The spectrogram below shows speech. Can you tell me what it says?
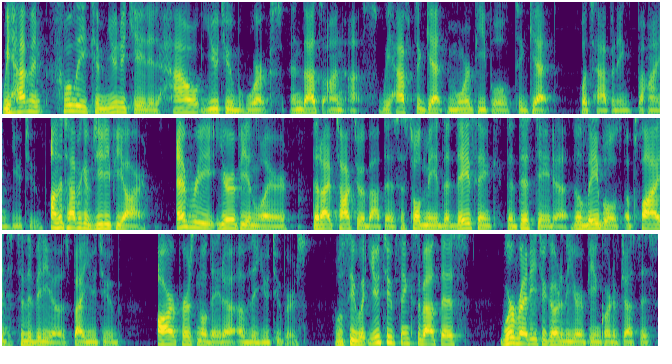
We haven't fully communicated how YouTube works, and that's on us. We have to get more people to get what's happening behind YouTube. On the topic of GDPR, Every European lawyer that I've talked to about this has told me that they think that this data, the labels applied to the videos by YouTube, are personal data of the YouTubers. We'll see what YouTube thinks about this. We're ready to go to the European Court of Justice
